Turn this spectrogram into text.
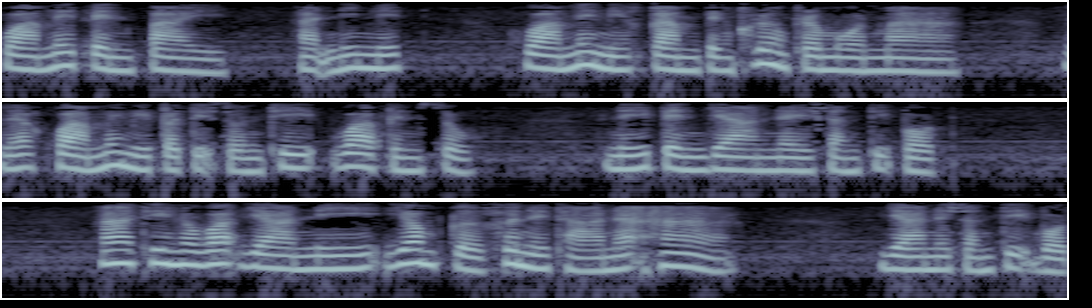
ความไม่เป็นไปอนิมิต ความไม่มีกรรมเป็นเครื่องประมวลมา และความไม่มีปฏิสนธิว่าเป็นสุข นี้เป็นญาณในสันติบท อาทินวญาณนี้ย่อมเกิดขึ้นในฐานะห้าญาณในสันติบท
